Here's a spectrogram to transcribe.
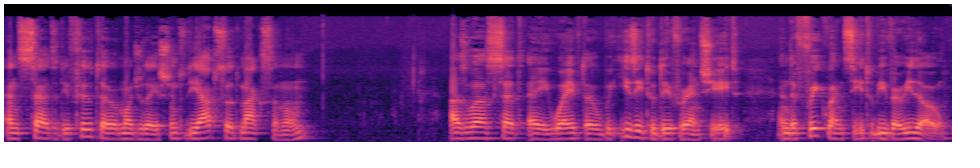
and set the filter modulation to the absolute maximum as well as set a wave that will be easy to differentiate and the frequency to be very low.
